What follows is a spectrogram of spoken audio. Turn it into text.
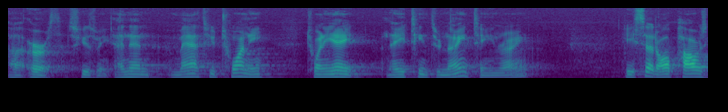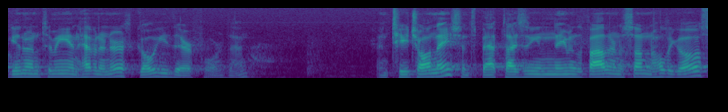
uh, earth, excuse me. And then Matthew 20, 28, 18 through 19, right? He said, All power is given unto me in heaven and earth. Go ye therefore then and teach all nations, baptizing in the name of the Father and the Son and the Holy Ghost,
